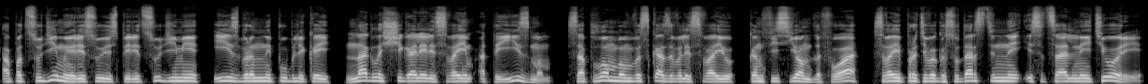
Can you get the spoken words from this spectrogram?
а подсудимые, рисуясь перед судьями и избранной публикой, нагло щеголели своим атеизмом, с опломбом высказывали свою «конфессион де фуа», свои противогосударственные и социальные теории,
